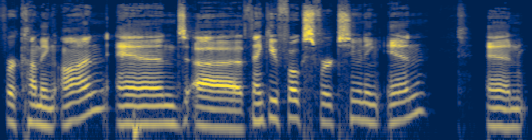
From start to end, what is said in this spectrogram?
for coming on, and uh, thank you folks for tuning in. And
